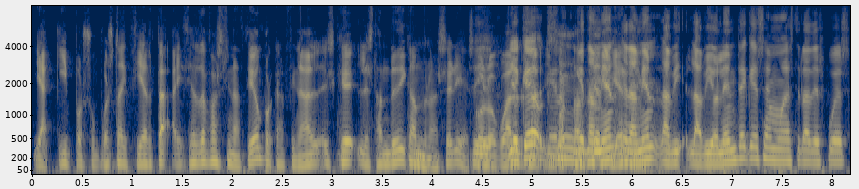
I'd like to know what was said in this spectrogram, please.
Y aquí, por supuesto, hay cierta, hay cierta fascinación, porque al final es que le están dedicando una serie. Sí, Con lo cual, yo creo o sea, que, también, que también la, vi- la violencia que se muestra después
